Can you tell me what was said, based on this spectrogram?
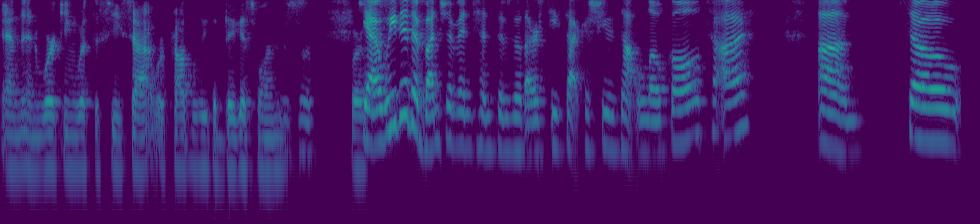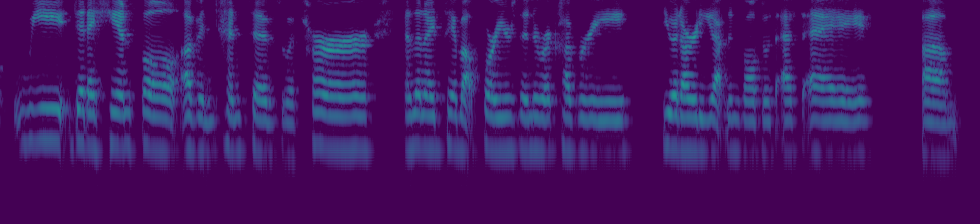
and then working with the CSAT were probably the biggest ones. Mm-hmm. Yeah, us. we did a bunch of intensives with our CSAT because she was not local to us. Um, so we did a handful of intensives with her. And then I'd say about four years into recovery, you had already gotten involved with SA. Um,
